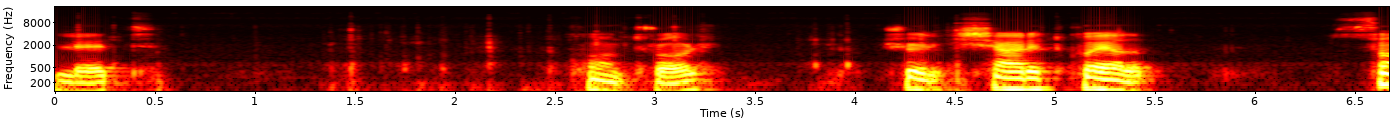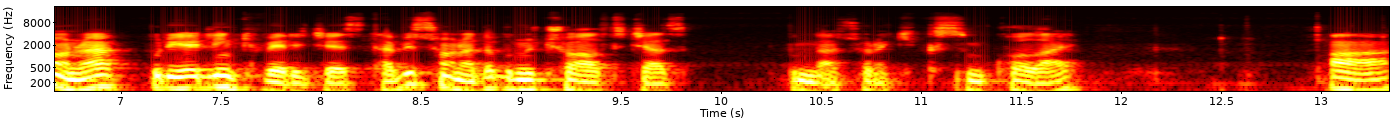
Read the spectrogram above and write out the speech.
led kontrol şöyle işaret koyalım. Sonra buraya link vereceğiz tabi. Sonra da bunu çoğaltacağız. Bundan sonraki kısım kolay. A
